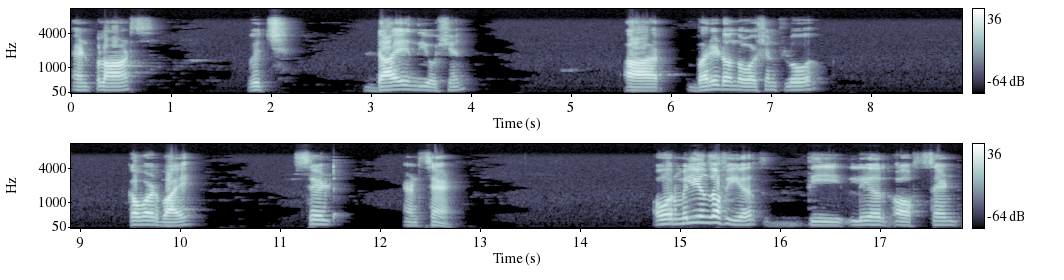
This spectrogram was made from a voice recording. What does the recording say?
and plants which die in the ocean are buried on the ocean floor covered by silt and sand. Over millions of years, the layers of sand,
